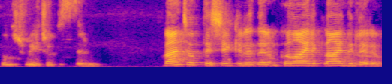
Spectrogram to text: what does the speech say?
konuşmayı çok isterim. Ben çok teşekkür ederim. Kolaylıklar dilerim.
